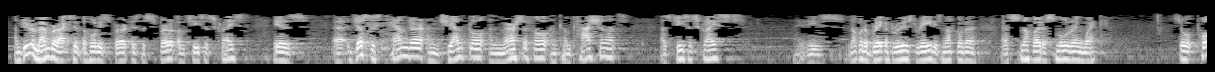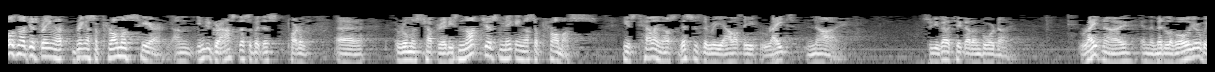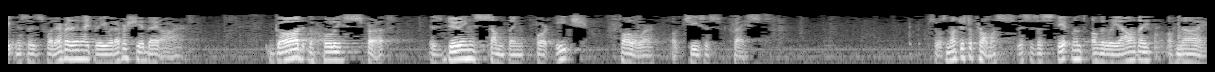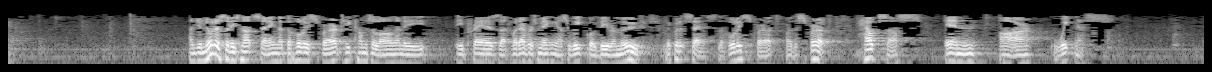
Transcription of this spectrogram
And do remember actually that the Holy Spirit is the Spirit of Jesus Christ. He is uh, just as tender and gentle and merciful and compassionate as Jesus Christ. He's not going to break a bruised reed. He's not going to uh, snuff out a smouldering wick. So Paul's not just bringing, a, bring us a promise here, and you need to grasp this about this part of uh, Romans chapter 8. He's not just making us a promise. He is telling us this is the reality right now. So you've got to take that on board now right now, in the middle of all your weaknesses, whatever they might be, whatever shade they are, God, the Holy Spirit, is doing something for each follower of Jesus Christ. So it's not just a promise, this is a statement of the reality of now. And you notice that he's not saying that the Holy Spirit, he comes along and he he prays that whatever's making us weak will be removed. Look what it says. The Holy Spirit, or the Spirit, helps us in our weakness.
